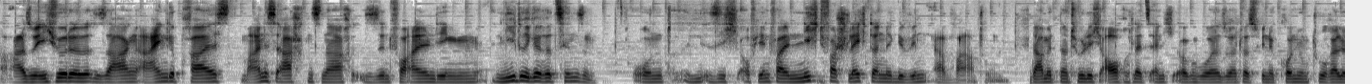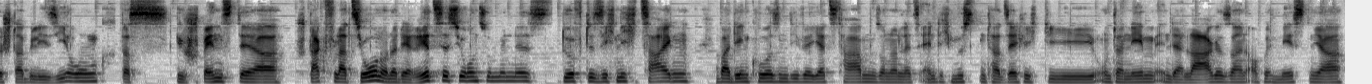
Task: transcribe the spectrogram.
Also ich würde sagen, eingepreist meines Erachtens nach sind vor allen Dingen niedrigere Zinsen und sich auf jeden Fall nicht verschlechternde Gewinnerwartungen. Damit natürlich auch letztendlich irgendwo so etwas wie eine konjunkturelle Stabilisierung. Das Gespenst der Stagflation oder der Rezession zumindest dürfte sich nicht zeigen bei den Kursen, die wir jetzt haben, sondern letztendlich müssten tatsächlich die Unternehmen in der Lage sein, auch im nächsten Jahr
